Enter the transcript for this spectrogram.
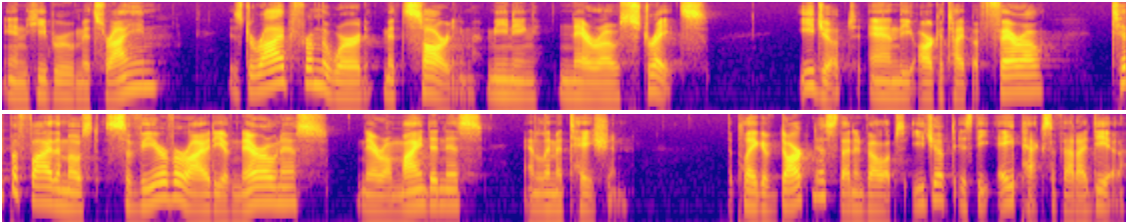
in Hebrew Mitzrayim, is derived from the word Mitzarim, meaning narrow straits. Egypt and the archetype of Pharaoh typify the most severe variety of narrowness, narrow mindedness, and limitation. The plague of darkness that envelops Egypt is the apex of that idea,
